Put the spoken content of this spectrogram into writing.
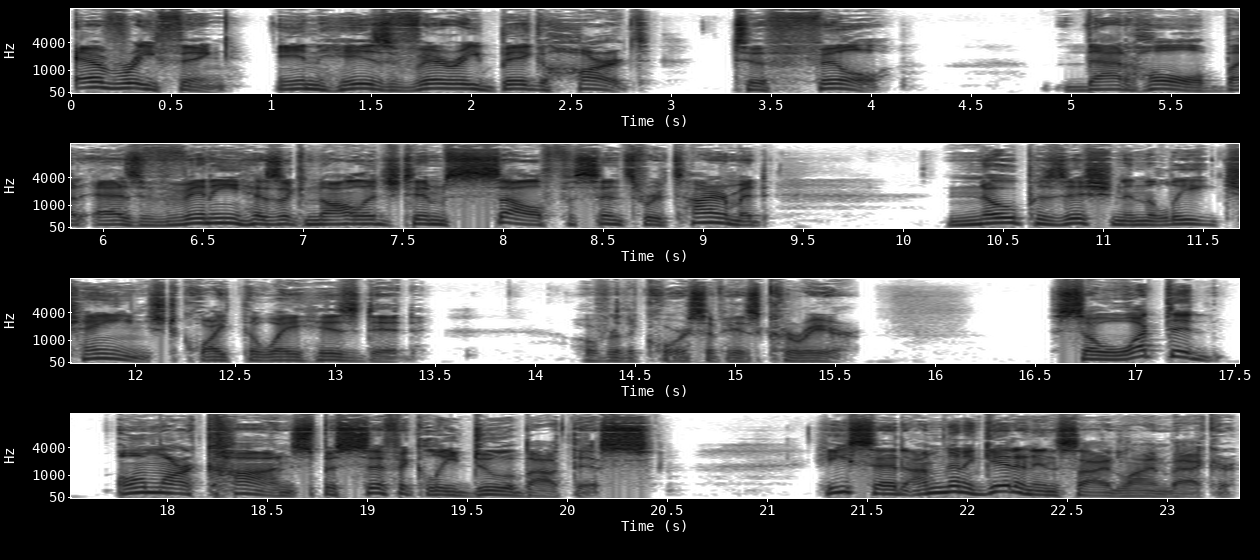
everything in his very big heart to fill that hole. But as Vinny has acknowledged himself since retirement, no position in the league changed quite the way his did over the course of his career. So what did Omar Khan specifically do about this? He said, I'm going to get an inside linebacker.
